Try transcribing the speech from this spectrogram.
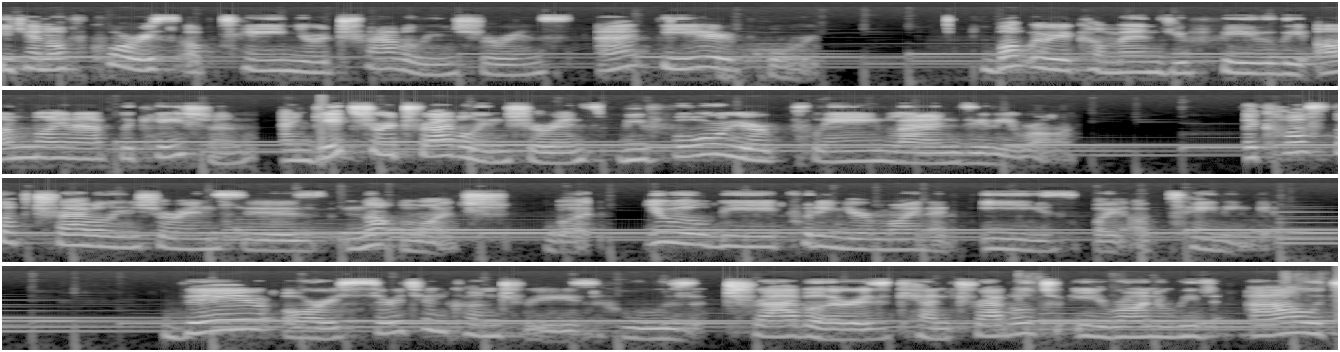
You can, of course, obtain your travel insurance at the airport, but we recommend you fill the online application and get your travel insurance before your plane lands in Iran. The cost of travel insurance is not much, but you will be putting your mind at ease by obtaining it. There are certain countries whose travelers can travel to Iran without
